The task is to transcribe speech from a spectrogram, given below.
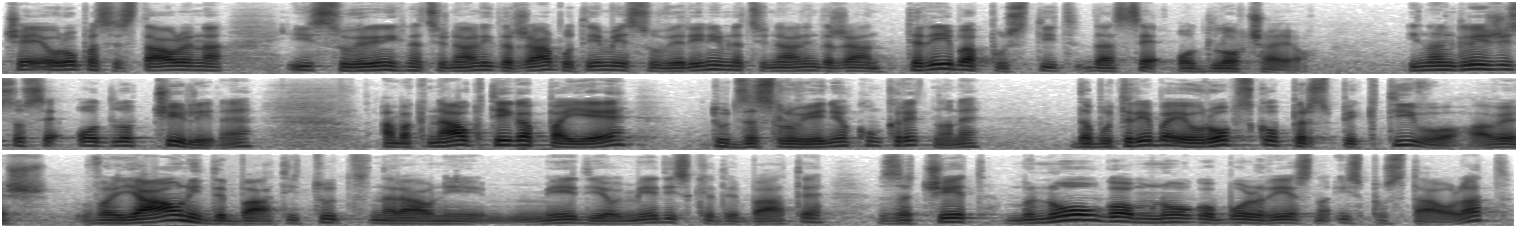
če je Evropa sestavljena iz suverenih nacionalnih držav, potem je suverenim nacionalnim državam treba pustiti, da se odločajo. In Angliži so se odločili. Ne? Ampak nauk tega pa je, tudi za Slovenijo konkretno, ne, da bo treba evropsko perspektivo, a veš, v javni debati, tudi na ravni medijev in medijske debate, začeti mnogo, mnogo bolj resno izpostavljati,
